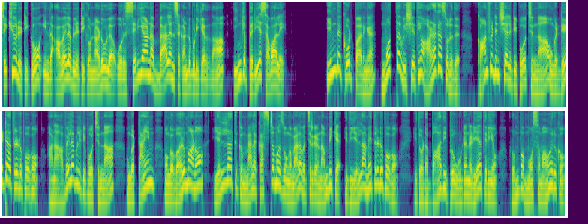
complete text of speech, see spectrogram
செக்யூரிட்டிக்கும் இந்த அவைலபிலிட்டிக்கும் நடுவுல ஒரு சரியான பேலன்ஸை கண்டுபிடிக்கிறது தான் இங்க பெரிய சவாலே. இந்த கோட் பாருங்க மொத்த விஷயத்தையும் அழகா சொல்லுது. கான்ஃபிடென்ஷியாலிட்டி போச்சுன்னா உங்க டேட்டா திருடு போகும். ஆனா அவைலபிலிட்டி போச்சுன்னா உங்க டைம் உங்க வருமானம் எல்லாத்துக்கும் மேல கஸ்டமர்ஸ் உங்க மேல வச்சிருக்கிற நம்பிக்கை இது எல்லாமே திருடு போகும். இதோட பாதிப்பு உடனடியா தெரியும். ரொம்ப மோசமாவும் இருக்கும்.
